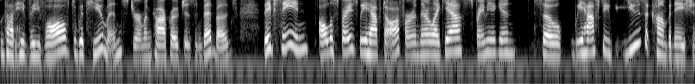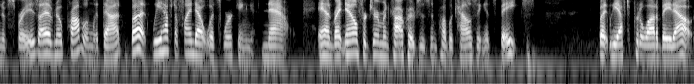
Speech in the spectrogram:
that have evolved with humans, German cockroaches and bedbugs, they've seen all the sprays we have to offer and they're like, yeah, spray me again. So we have to use a combination of sprays. I have no problem with that, but we have to find out what's working now. And right now, for German cockroaches in public housing, it's baits, but we have to put a lot of bait out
